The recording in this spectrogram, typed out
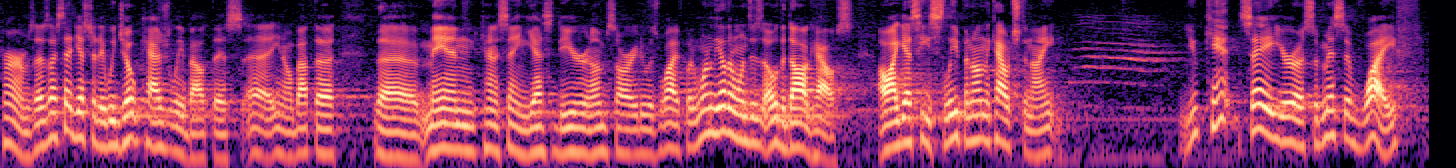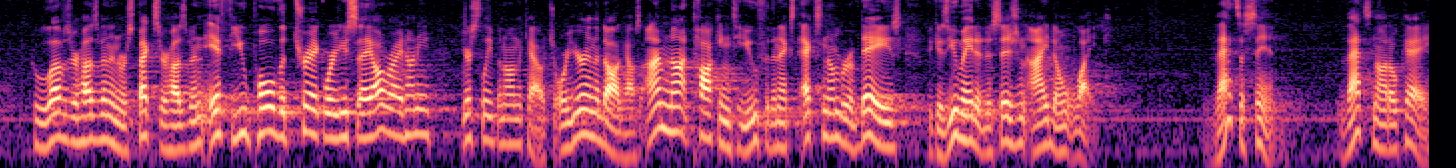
terms. As I said yesterday, we joke casually about this, uh, you know, about the, the man kind of saying, yes, dear, and I'm sorry to his wife. But one of the other ones is, oh, the doghouse. Oh, I guess he's sleeping on the couch tonight. You can't say you're a submissive wife who loves her husband and respects her husband if you pull the trick where you say, All right, honey, you're sleeping on the couch or you're in the doghouse. I'm not talking to you for the next X number of days because you made a decision I don't like. That's a sin. That's not okay.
